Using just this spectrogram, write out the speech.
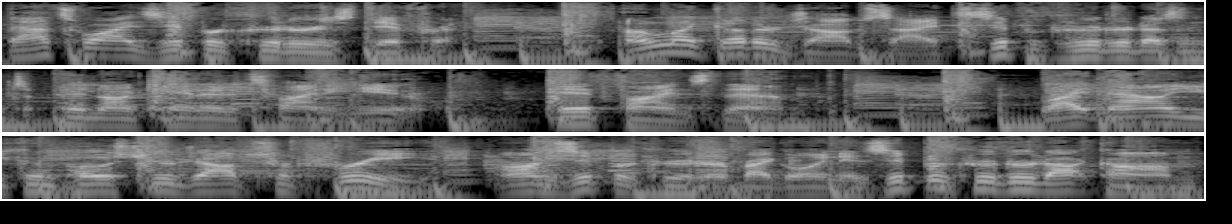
That's why ZipRecruiter is different. Unlike other job sites, ZipRecruiter doesn't depend on candidates finding you. It finds them. Right now, you can post your jobs for free on ZipRecruiter by going to ziprecruiter.com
